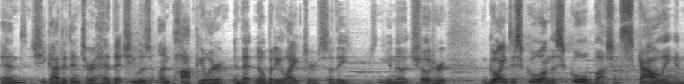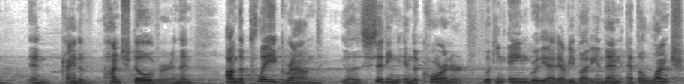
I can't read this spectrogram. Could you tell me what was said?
And she got it into her head that she was unpopular and that nobody liked her. So they, you know, showed her going to school on the school bus and scowling and, and kind of hunched over. And then on the playground, uh, sitting in the corner, looking angrily at everybody. And then at the lunch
